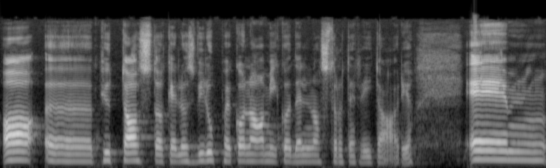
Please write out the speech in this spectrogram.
o eh, piuttosto che lo sviluppo economico del nostro territorio. E, ehm,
